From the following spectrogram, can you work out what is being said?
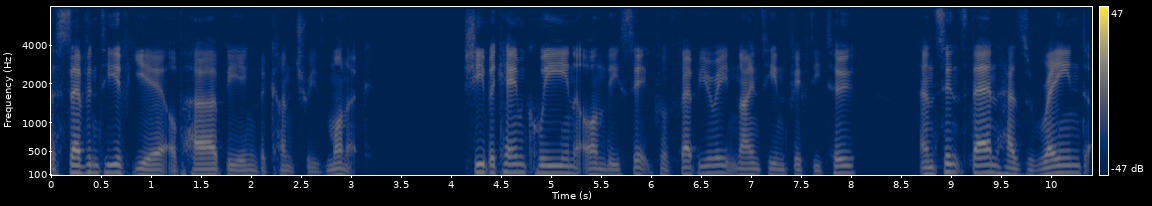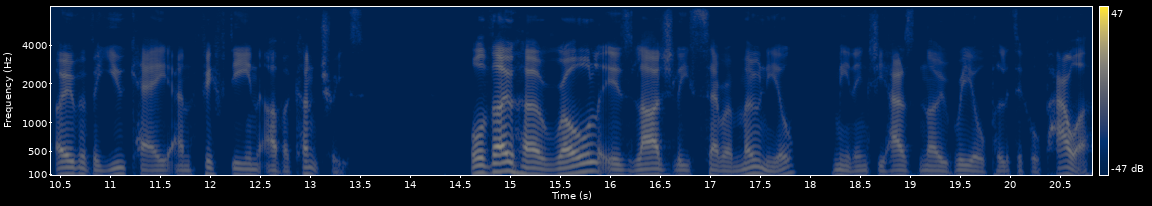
the 70th year of her being the country's monarch. She became queen on the 6th of February 1952 and since then has reigned over the UK and 15 other countries. Although her role is largely ceremonial, meaning she has no real political power,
